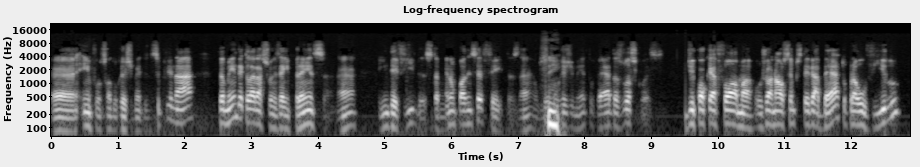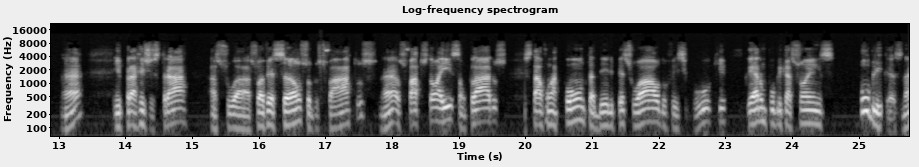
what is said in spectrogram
eh, em função do regimento disciplinar, também declarações à imprensa, né, indevidas, também não podem ser feitas. Né? O Sim. regimento veda as duas coisas. De qualquer forma, o jornal sempre esteve aberto para ouvi-lo né, e para registrar a sua, a sua versão sobre os fatos. Né? Os fatos estão aí, são claros, estavam na conta dele pessoal do Facebook, eram publicações públicas, né?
